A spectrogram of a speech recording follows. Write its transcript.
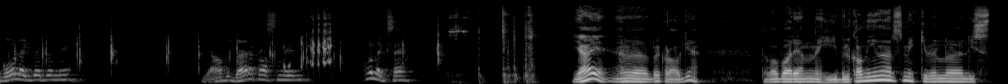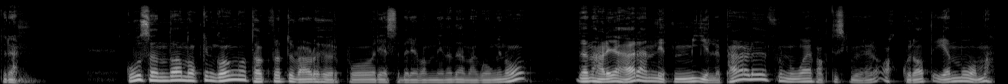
gå og legg deg, Bunny. Ja, det der er plassen din. Gå og legg seg. Jeg eh, beklager. Det var bare en hybelkanin her som ikke ville lystre. God søndag nok en gang, og takk for at du velger å høre på racerbrevene mine denne gangen òg. Denne helga her er en liten milepæl, for nå har jeg faktisk vært her akkurat én måned.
